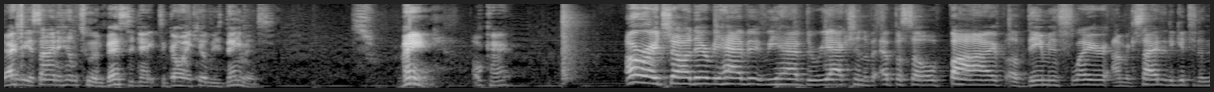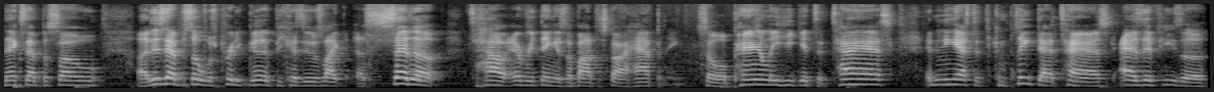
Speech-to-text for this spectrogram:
They actually assigning him to investigate to go and kill these demons. Man, okay. All right, y'all. There we have it. We have the reaction of episode five of Demon Slayer. I'm excited to get to the next episode. Uh, this episode was pretty good because it was like a setup to how everything is about to start happening. So apparently, he gets a task, and then he has to complete that task as if he's a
